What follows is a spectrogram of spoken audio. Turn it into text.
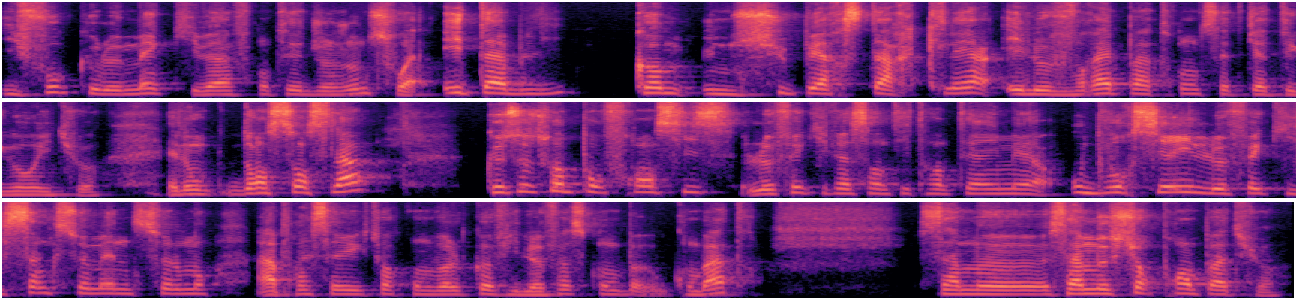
il faut que le mec qui va affronter John Jones soit établi comme une superstar claire et le vrai patron de cette catégorie tu vois et donc dans ce sens là que ce soit pour Francis, le fait qu'il fasse un titre intérimaire, ou pour Cyril, le fait qu'il, cinq semaines seulement après sa victoire contre Volkov, il le fasse combattre, ça me, ça me surprend pas, tu vois.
